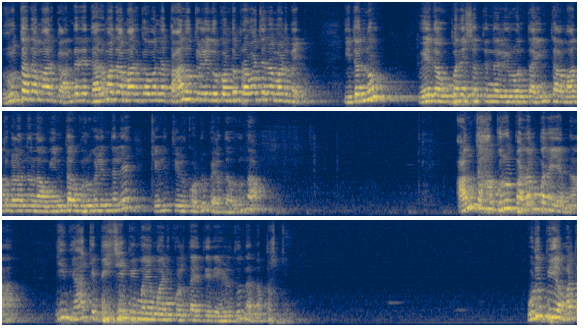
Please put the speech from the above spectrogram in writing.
ಋತದ ಮಾರ್ಗ, ಅಂದರೆ ಧರ್ಮದ ಮಾರ್ಗವನ್ನು ತಾನು ತಿಳಿದುಕೊಂಡು ಪ್ರವಚನ ಮಾಡಬೇಕು. ಇದನ್ನು ವೇದ ಉಪನಿಷತ್ತಿನಲ್ಲಿರುವಂಥ ಇಂಥ ಮಾತುಗಳನ್ನು ನಾವು ಇಂಥ ಗುರುಗಳಿಂದಲೇ ಕೇಳಿ ತಿಳ್ಕೊಂಡು ಬೆಳೆದವರು ನಾವು. ಅಂತಹ ಗುರು ಪರಂಪರೆಯನ್ನ ನೀವು ಯಾಕೆ ಬಿ ಜೆ ಪಿ ಮಯ ಮಾಡಿಕೊಳ್ತಾ ಇದ್ದೀರಿ ಹೇಳುದು ನನ್ನ ಪ್ರಶ್ನೆ. ಉಡುಪಿಯ ಮಠ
